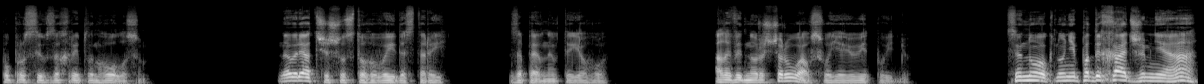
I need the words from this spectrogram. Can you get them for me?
попросив захриплим голосом. Навряд чи що з того вийде, старий, запевнив ти його. Але, видно, розчарував своєю відповіддю. Синок, ну не подихать же мені, а?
